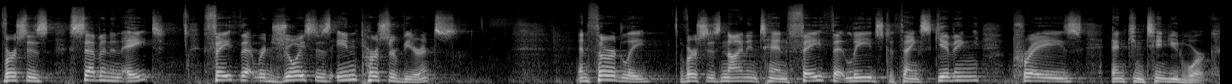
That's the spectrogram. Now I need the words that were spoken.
Verses 7 and 8, faith that rejoices in perseverance. And thirdly, verses 9 and 10 faith that leads to thanksgiving, praise, and continued work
